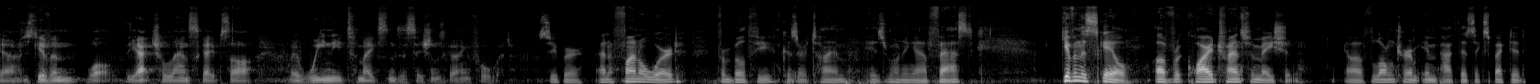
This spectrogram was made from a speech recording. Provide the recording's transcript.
yeah, given what the actual landscapes are where we need to make some decisions going forward. Super. And a final word from both of you, because our time is running out fast. Given the scale of required transformation, of long term impact that's expected,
